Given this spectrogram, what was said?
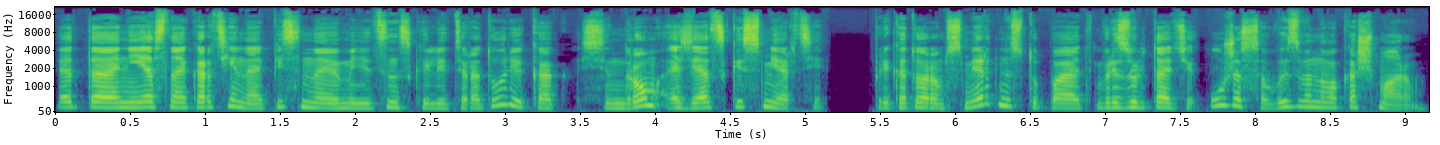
это неясная картина, описанная в медицинской литературе как синдром азиатской смерти, при котором смерть наступает в результате ужаса, вызванного кошмаром.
